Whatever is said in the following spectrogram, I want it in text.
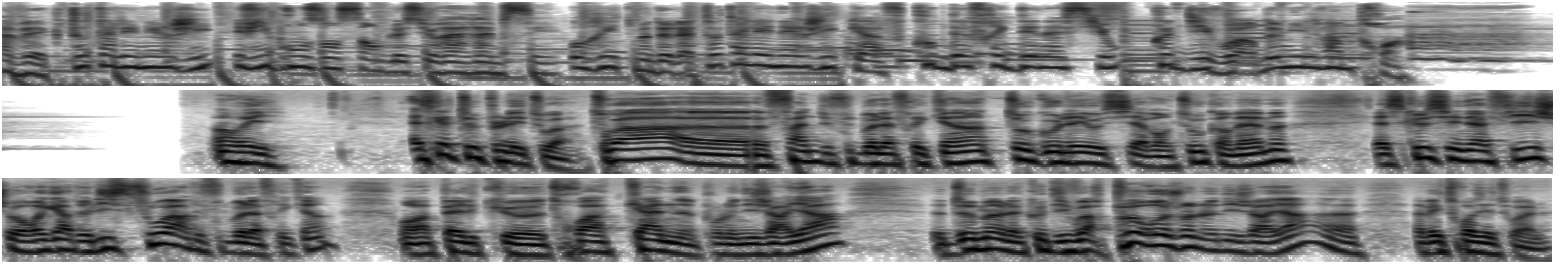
Avec Total Energy, vibrons ensemble sur RMC au rythme de la Total Energy CAF Coupe d'Afrique des Nations Côte d'Ivoire 2023. Henri, est-ce qu'elle te plaît, toi? Toi, euh, fan du football africain, togolais aussi avant tout quand même. Est-ce que c'est une affiche au regard de l'histoire du football africain? On rappelle que trois cannes pour le Nigeria. Demain, la Côte d'Ivoire peut rejoindre le Nigeria euh, avec trois étoiles.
